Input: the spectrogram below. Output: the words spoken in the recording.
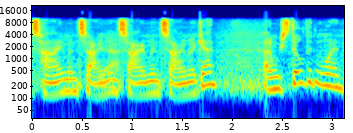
time and time and time and time again. And we still didn't win.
